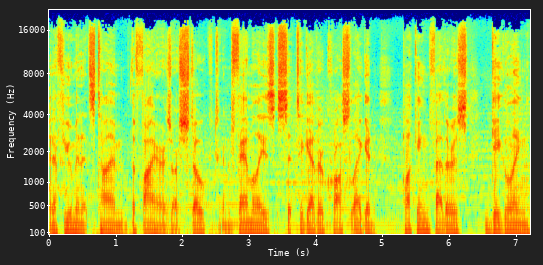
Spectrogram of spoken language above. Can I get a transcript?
in a few minutes' time, the fires are stoked and families sit together cross legged, plucking feathers, giggling,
